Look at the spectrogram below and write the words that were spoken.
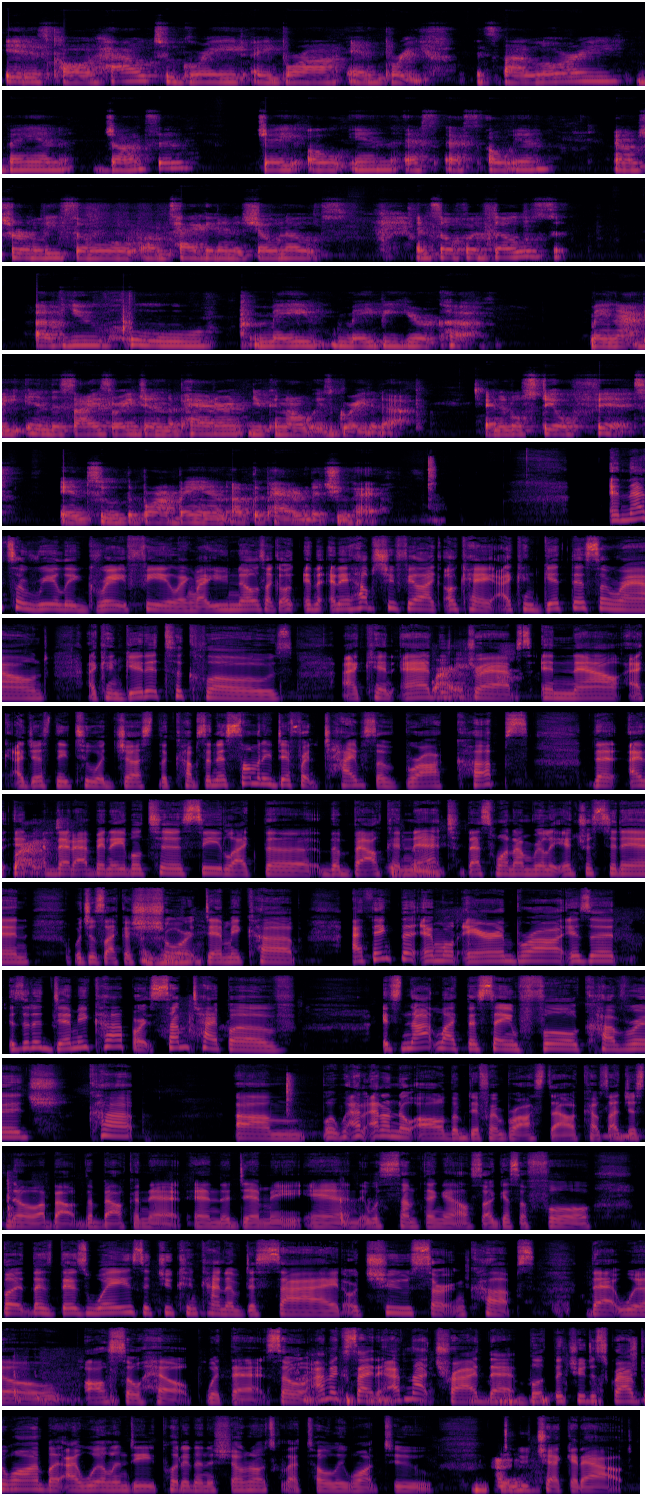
it is called How to Grade a Bra and Brief. It's by Lori Van Jonsson, J O N S S O N. And I'm sure Lisa will um, tag it in the show notes. And so for those of you who may maybe your cup may not be in the size range and the pattern, you can always grade it up. And it'll still fit into the bra band of the pattern that you have and that's a really great feeling, right? You know, it's like, and, and, it helps you feel like, okay, I can get this around, I can get it to close, I can add right. the straps, and now I, I, just need to adjust the cups. And there's so many different types of bra cups that I right. that I've been able to see, like the the balconette. Mm-hmm. That's one I'm really interested in, which is like a mm-hmm. short demi cup. I think the Emerald Erin bra is it is it a demi cup or it's some type of. It's not like the same full coverage cup. um but I, I, don't know all the different bra style cups. I just know about the balconette and the demi and it was something else i guess a full. But there's there's ways that you can kind of decide or choose certain cups that will also help with that. So i'm excited. I've not tried that book that you described on but i will indeed put it in the show notes because i totally want to to check it out.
